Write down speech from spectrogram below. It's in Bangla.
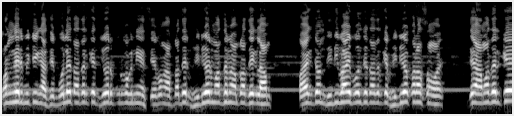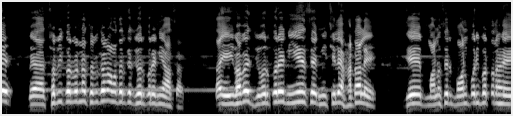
সংঘের মিটিং আছে বলে তাদেরকে জোরপূর্বক নিয়ে এসেছে এবং আপনাদের ভিডিওর মাধ্যমে আমরা দেখলাম, কয়েকজন দিদিভাই বলছে তাদেরকে ভিডিও করার সময় যে আমাদেরকে ছবি করবেন না, ছবি করবেন আমাদেরকে জোর করে নিয়ে আসা তাই এইভাবে জোর করে নিয়ে এসে মিছিলে হাঁটালে যে মানুষের মন পরিবর্তন হয়ে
